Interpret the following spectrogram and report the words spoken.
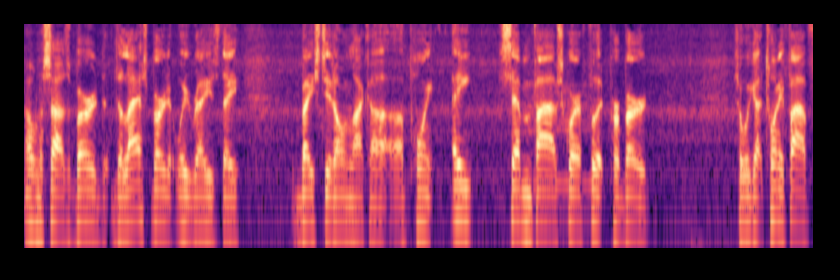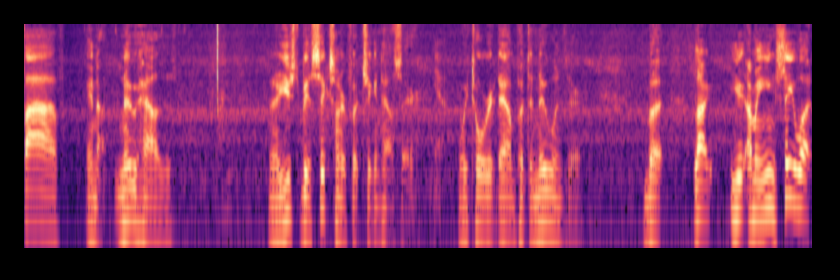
on the size of bird. The last bird that we raised, they based it on like a, a .875 square foot per bird. So we got 25.5 in the new houses. And there used to be a 600 foot chicken house there. Yeah. We tore it down, and put the new ones there. But like you, I mean, you can see what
